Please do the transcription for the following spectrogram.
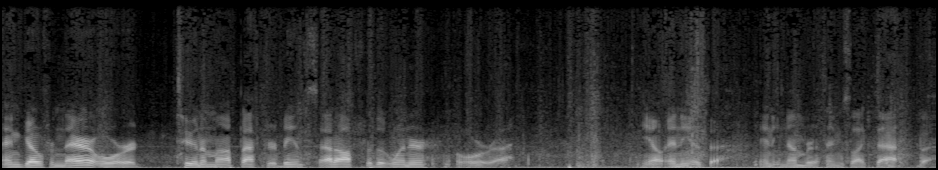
and go from there or tune them up after being set off for the winter or uh, you know any of the any number of things like that. But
